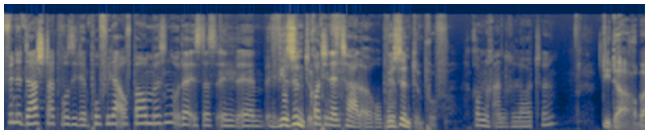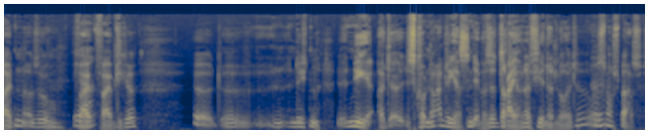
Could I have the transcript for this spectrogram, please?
findet da statt, wo sie den Puff wieder aufbauen müssen oder ist das in ähm, Wir sind im Kontinentaleuropa? Wir sind im Puff. Kommen noch andere Leute? Die da arbeiten, also Ja. weib, weibliche, äh, äh, nicht, nee, äh, es kommen noch andere, ja, es sind immer so 300, 400 Leute und Mhm. es macht Spaß.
